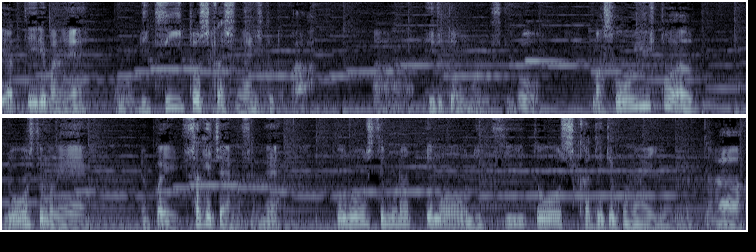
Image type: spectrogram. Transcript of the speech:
やっていればねリツイートしかしない人とかあいると思うんですけど、まあ、そういう人はどうしてもねやっぱり避けちゃいますよね。フォローしてもらってもリツイートしか出てこないんだったら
